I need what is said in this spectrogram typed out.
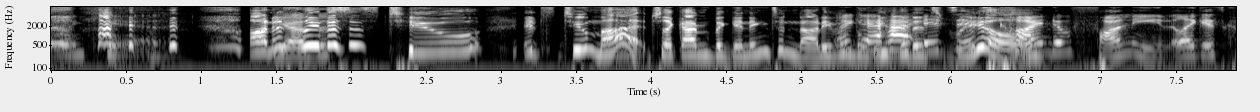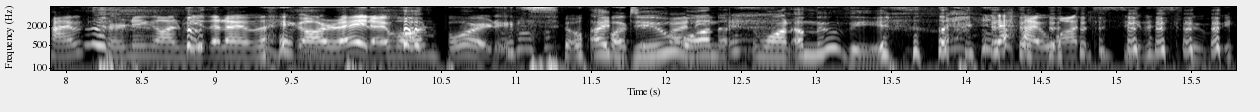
I can't. Honestly, Yeah, this, this- is too. It's too much. Like I'm beginning to not even Like it believe ha- that it's, it's, real. it's kind of funny. Like it's kind of turning on me that I'm like, all right, I'm on board. It's so. I do funny. want want a movie. yeah, I want to see this movie.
